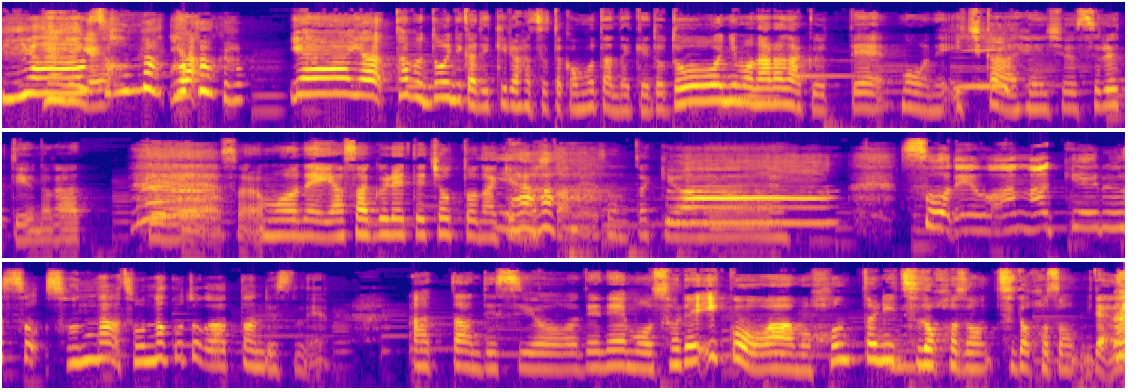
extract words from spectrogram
いやーいやそんなことが。いやーいや、多分どうにかできるはずとか思ったんだけど、どうにもならなくって、もうね、一から編集するっていうのがあって、それもね、やさぐれてちょっと泣きましたねその時うはね。それは泣ける。そ、そんな、そんなことがあったんですね。あったんですよ。でね、もうそれ以降はもう本当に都度保存、都度保存みたいな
